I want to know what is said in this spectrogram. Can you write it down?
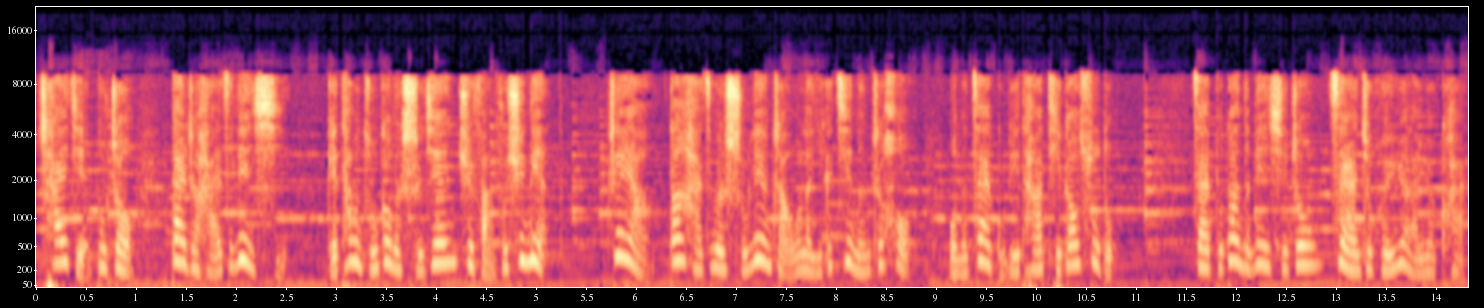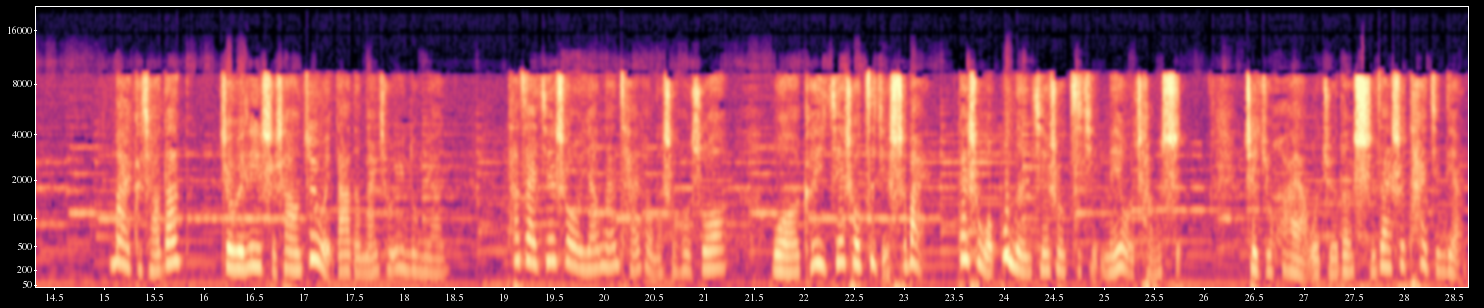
拆解步骤，带着孩子练习，给他们足够的时间去反复训练，这样当孩子们熟练掌握了一个技能之后，我们再鼓励他提高速度，在不断的练习中，自然就会越来越快。迈克·乔丹，这位历史上最伟大的篮球运动员，他在接受杨楠采访的时候说：“我可以接受自己失败，但是我不能接受自己没有尝试。”这句话呀，我觉得实在是太经典了。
